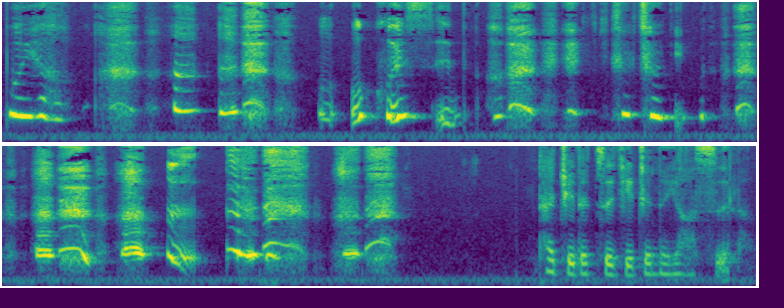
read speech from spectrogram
不要，我我会死的！求求你们！他觉得自己真的要死了。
